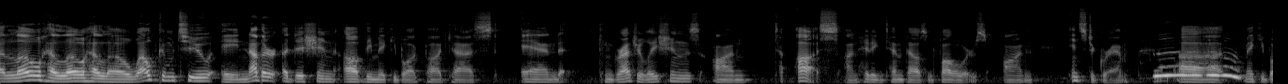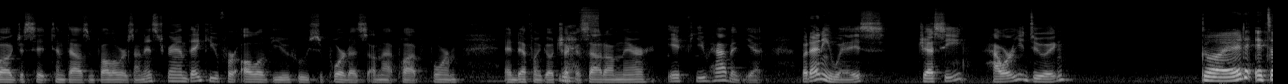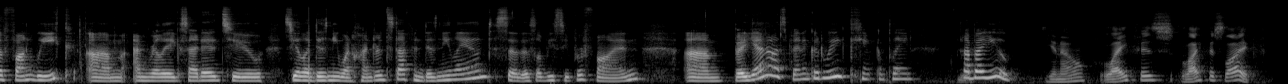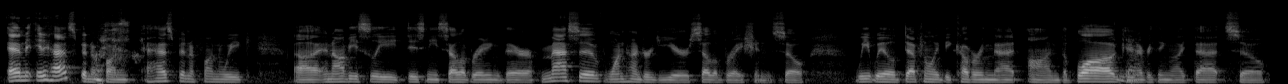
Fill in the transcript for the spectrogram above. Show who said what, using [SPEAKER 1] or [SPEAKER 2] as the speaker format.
[SPEAKER 1] Hello, hello, hello. Welcome to another edition of the Mickey Blog Podcast. And congratulations on to us on hitting 10,000 followers on Instagram. Uh, Mickey Blog just hit 10,000 followers on Instagram. Thank you for all of you who support us on that platform. And definitely go check
[SPEAKER 2] Yes.
[SPEAKER 1] us out on there if you haven't yet. But, anyways, Jesse, how are you doing?
[SPEAKER 2] Good. It's a fun week. Um, I'm really excited to see all the Disney 100 stuff in Disneyland, so this will be super fun. Um, but yeah, it's been a good week. Can't complain. How about you?
[SPEAKER 1] you know life is life is life and it has been a fun it has been a fun week uh, and obviously disney celebrating their massive 100 year celebration so we will definitely be covering that on the blog and everything like that so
